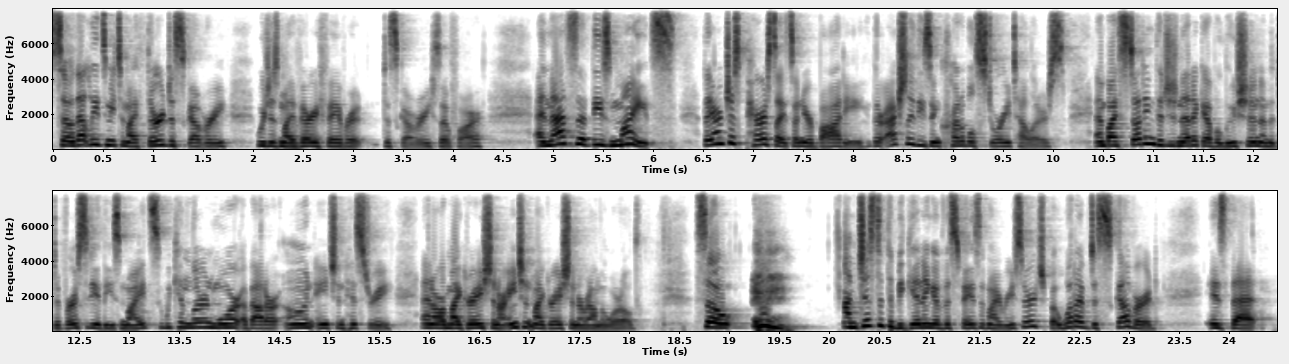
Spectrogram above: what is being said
So that leads me to my third discovery, which is my very favorite discovery so far. And that's that these mites, they aren't just parasites on your body, they're actually these incredible storytellers. And by studying the genetic evolution and the diversity of these mites, we can learn more about our own ancient history and our migration, our ancient migration around the world. So I'm just at the beginning of this phase of my research, but what I've discovered is that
